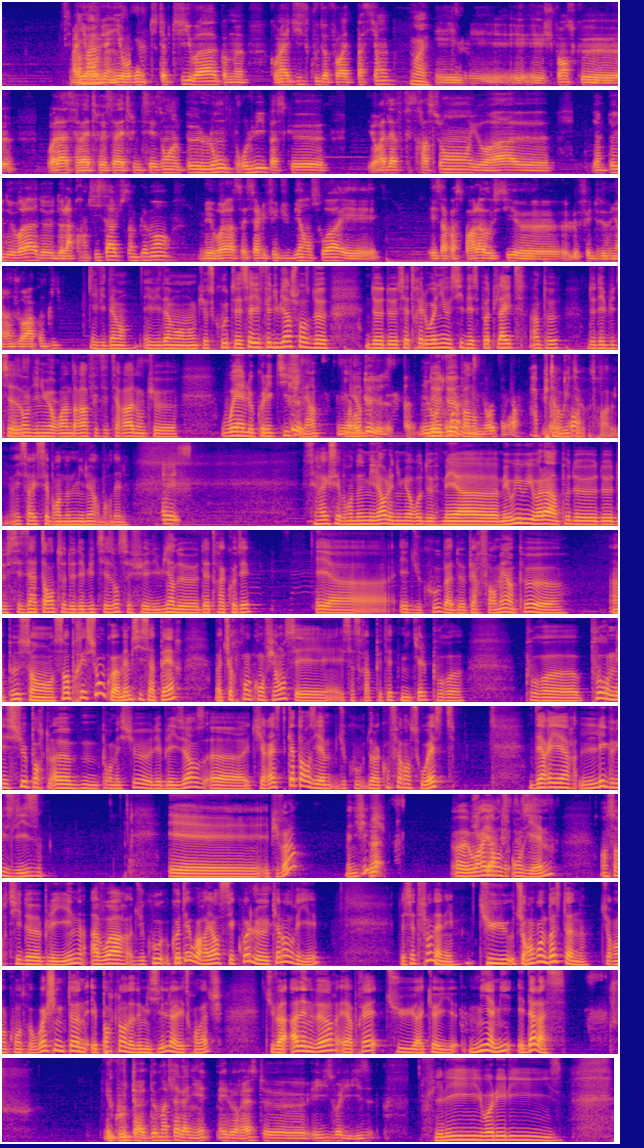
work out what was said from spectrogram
Ah, il, revient, il revient petit à petit. Voilà, comme, comme on l'a dit, Scoot va falloir être patient. Ouais. Et, et- et je pense que voilà, ça va être ça va être une saison un peu longue pour lui parce que il y aura de la frustration, il y aura euh, un peu de voilà de, de l'apprentissage tout simplement. mais voilà, ça, ça lui fait du bien en soi et, et ça passe par là aussi euh, le fait de devenir un joueur accompli. Évidemment, évidemment. Donc, Scoot, et ça lui fait du bien, je pense, de, de, de s'être éloigné aussi des spotlights un peu, de début de saison, du numéro 1 draft, etc. Donc, euh, ouais, le collectif, il est un. il est Numéro un- 2, de, Deux, deux, pardon. Numéro 3. Ah putain, oui, Numéro 2, 3, oui. Oui, c'est vrai que c'est Brandon Miller, bordel. Ah oui. C'est vrai que c'est Brandon Miller, le numéro 2. Mais, euh, mais oui, oui, voilà, un peu de, de, de ses attentes de début de saison, ça fait du bien de- d'être à côté. Et, euh, et du coup, bah, de performer un peu, euh, un peu sans, sans pression, quoi. Même si ça perd, bah, tu reprends confiance et, et ça sera peut-être nickel pour, pour, euh, pour, messieurs, Port- euh, pour messieurs les Blazers, euh, qui restent 14e du coup de la conférence Ouest. Derrière les Grizzlies. Et, et puis voilà, magnifique. Ouais. Warriors 11e, en sortie de play-in. À voir, du coup, côté Warriors, c'est quoi le calendrier de cette fin d'année? Tu, tu rencontres Boston, tu rencontres Washington et Portland à domicile, là, les trois matchs. Tu vas à Denver et après, tu accueilles Miami et Dallas. Écoute, tu as deux matchs à gagner et le reste, euh. It is what it is.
